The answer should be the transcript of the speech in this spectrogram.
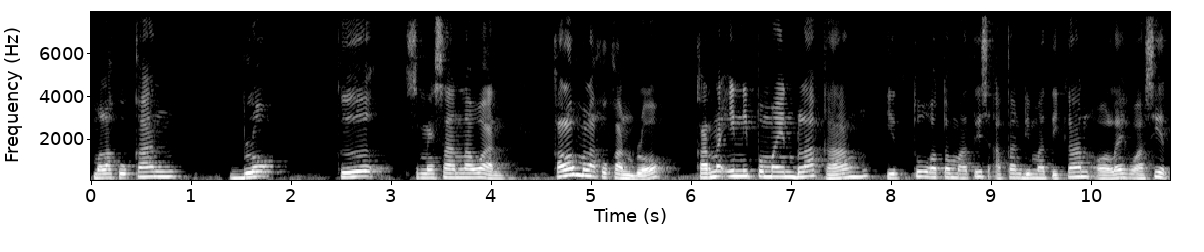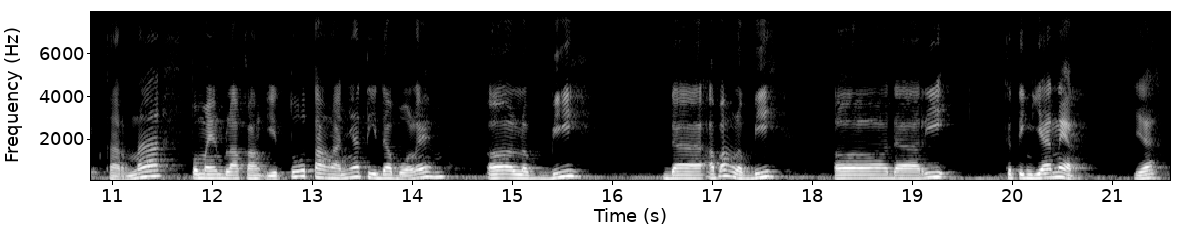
melakukan blok ke semesan lawan. Kalau melakukan blok, karena ini pemain belakang itu otomatis akan dimatikan oleh wasit karena pemain belakang itu tangannya tidak boleh uh, lebih da apa lebih uh, dari ketinggian net ya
